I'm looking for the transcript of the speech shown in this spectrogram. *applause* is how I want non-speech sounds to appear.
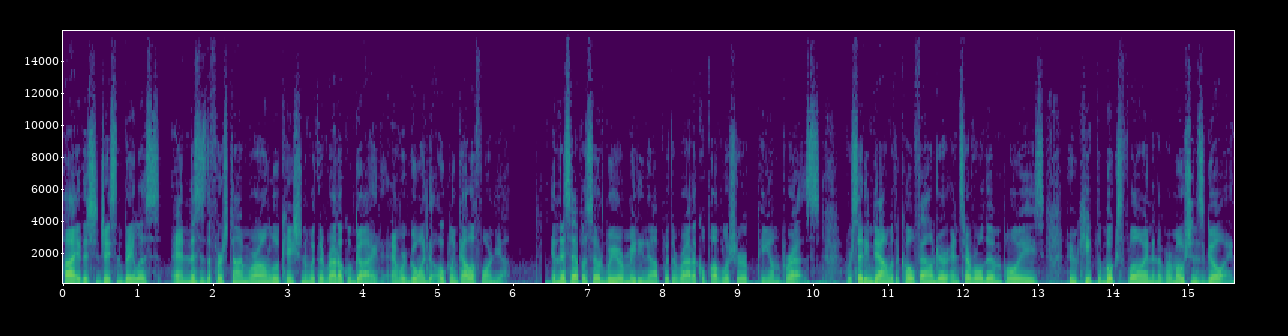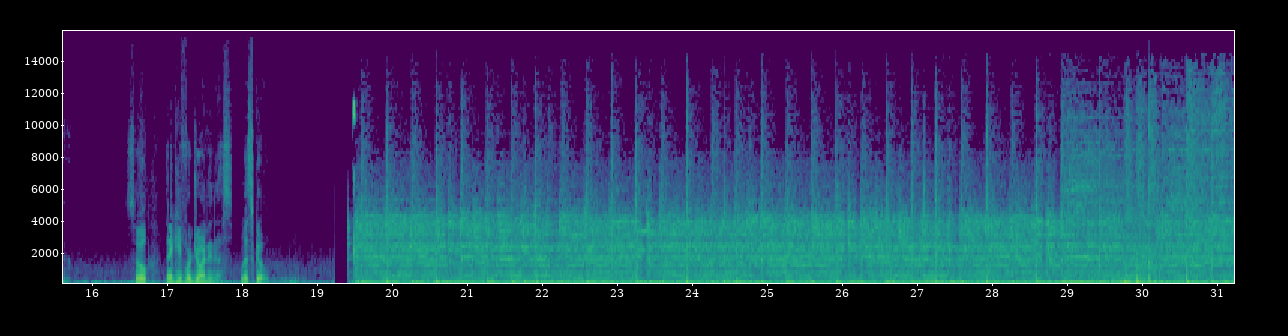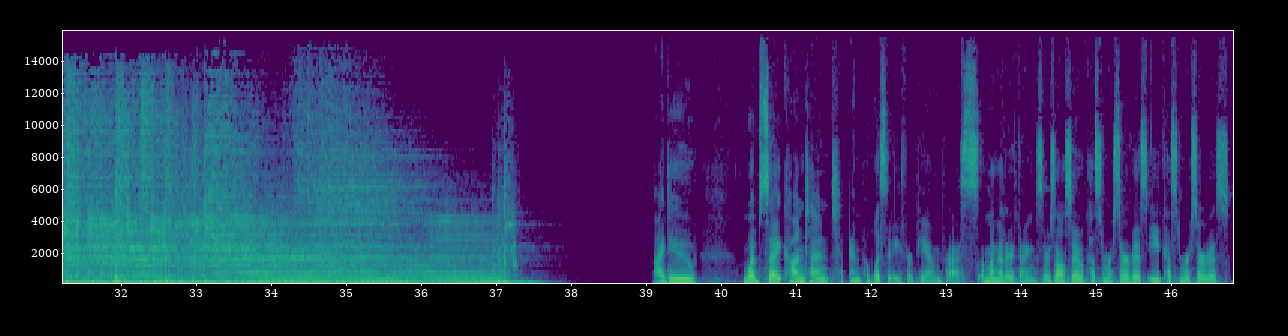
Hi, this is Jason Bayless, and this is the first time we're on location with a Radical Guide, and we're going to Oakland, California. In this episode, we are meeting up with the Radical publisher, PM Press. We're sitting down with the co founder and several of the employees who keep the books flowing and the promotions going. So, thank you for joining us. Let's go. I do website content and publicity for PM Press, among other things. There's also customer service, e customer service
